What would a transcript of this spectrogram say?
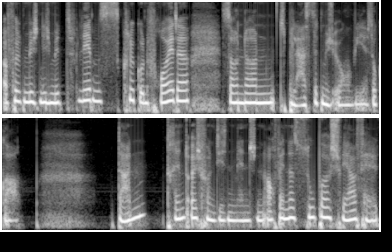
erfüllt mich nicht mit Lebensglück und Freude, sondern es belastet mich irgendwie sogar. Dann trennt euch von diesen Menschen, auch wenn das super schwer fällt.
